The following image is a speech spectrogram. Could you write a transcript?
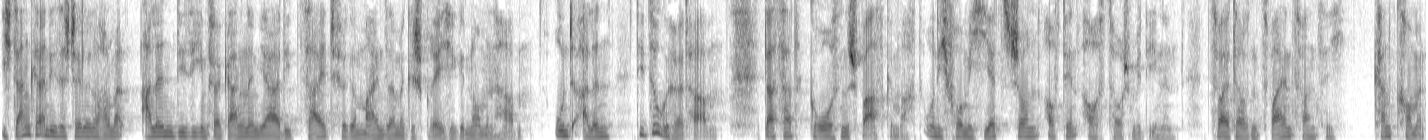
Ich danke an dieser Stelle noch einmal allen, die sich im vergangenen Jahr die Zeit für gemeinsame Gespräche genommen haben. Und allen, die zugehört haben. Das hat großen Spaß gemacht und ich freue mich jetzt schon auf den Austausch mit Ihnen. 2022 kann kommen.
